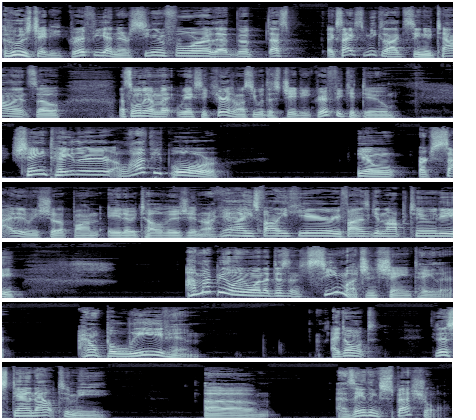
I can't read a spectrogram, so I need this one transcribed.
Who's JD Griffey? I never seen him before. That that's excites me because I like to see new talent. So that's the only thing I'm actually curious. I want to see what this JD Griffey could do. Shane Taylor, a lot of people, you know, are excited when he showed up on AW television. Or like, yeah, he's finally here. He finally getting an opportunity. I might be the only one that doesn't see much in Shane Taylor. I don't believe him. I don't. He doesn't stand out to me um, as anything special,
